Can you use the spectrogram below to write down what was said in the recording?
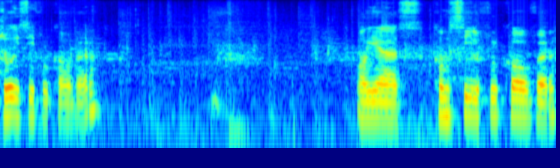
Juicy full cover. Oh yes, conceal full cover.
